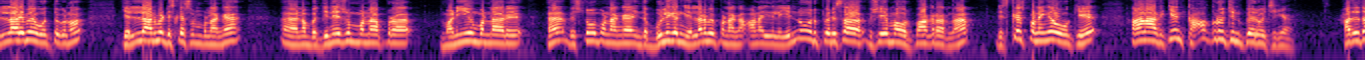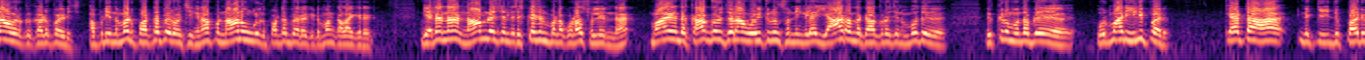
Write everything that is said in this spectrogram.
எல்லாருமே ஒத்துக்கணும். எல்லாருமே டிஸ்கஷன் பண்ணாங்க. நம்ம தினேஷும் பண்ண அப்புறம் மணியும் பண்ணார். விஷ்ணுவும் பண்ணாங்க. இந்த புலிகங்க எல்லாருமே பண்ணாங்க. ஆனால் இதில் என்ன ஒரு பெருசாக விஷயமா அவர் பார்க்குறாருன்னா டிஸ்கஸ் பண்ணிங்க ஓகே ஆனால் அதுக்கு ஏன் காக்ரோச்சின்னு பேர் வச்சுங்க. அதுதான் அவருக்கு கடுப்பாயிடுச்சு. அப்படி இந்த மாதிரி பட்டப்பேர் வச்சிங்கன்னா அப்போ நானும் உங்களுக்கு பட்டப்பேர் வைக்கட்டுமான்னு கலாய்க்கிறார் என்னென்னா என்னன்னா நாமினேஷன் டிஸ்கஷன் பண்ணக்கூடாது சொல்லியிருந்தேன். மா இந்த காக்ரோச்செல்லாம் ஒழிக்கணும்னு சொன்னீங்களே யார் அந்த காக்ரோச்னும் போது விக்ரம் வந்து அப்படியே ஒரு மாதிரி இழிப்பார். கேட்டால் இன்னைக்கு இது பாரு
